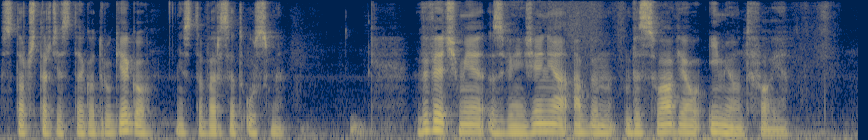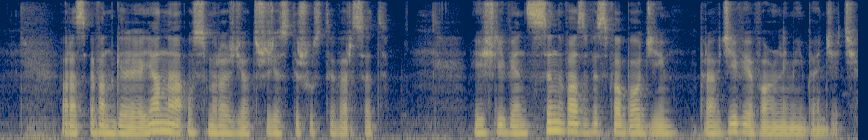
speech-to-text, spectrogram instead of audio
142. Jest to werset 8. Wywiedź mnie z więzienia, abym wysławiał imię Twoje oraz Ewangelia Jana, 8 rozdział, 36 werset. Jeśli więc Syn was wyswobodzi, prawdziwie wolnymi będziecie.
